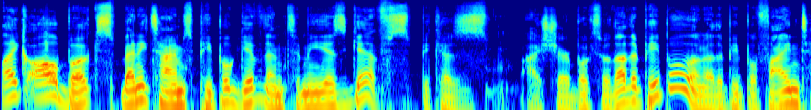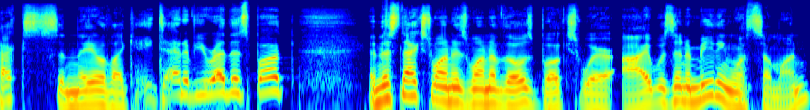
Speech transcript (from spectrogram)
like all books, many times people give them to me as gifts because I share books with other people and other people find texts and they are like, hey, Ted, have you read this book? And this next one is one of those books where I was in a meeting with someone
